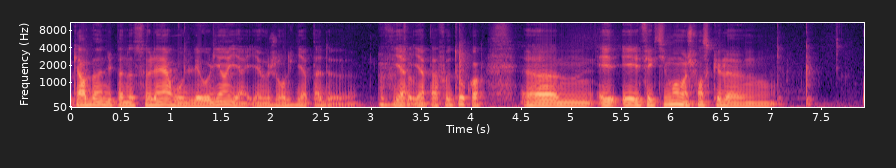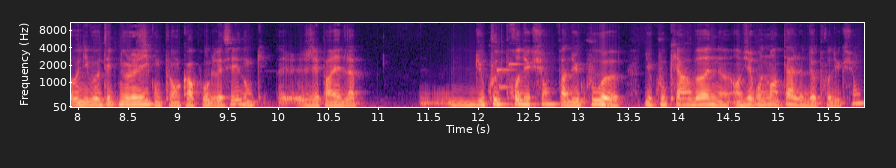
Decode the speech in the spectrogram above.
carbone du panneau solaire ou de l'éolien, il y a, aujourd'hui, il n'y a pas de, il y a, pas photo quoi. et, effectivement, moi je pense que au niveau technologique, on peut encore progresser. Donc, j'ai parlé de la du coût de production, enfin du coût, euh, du coût carbone environnemental de production,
